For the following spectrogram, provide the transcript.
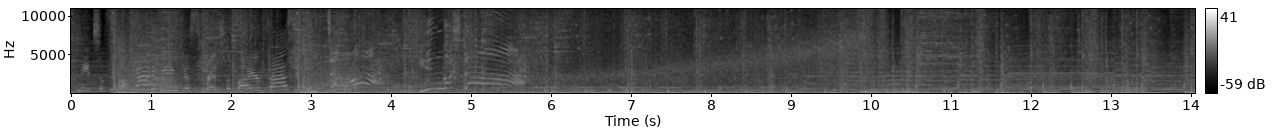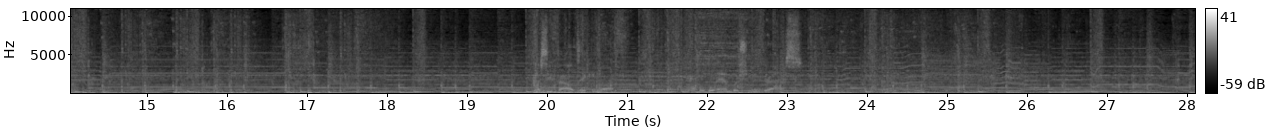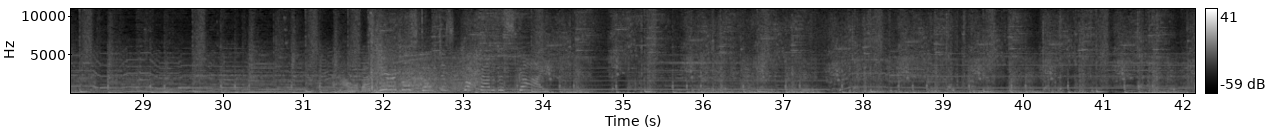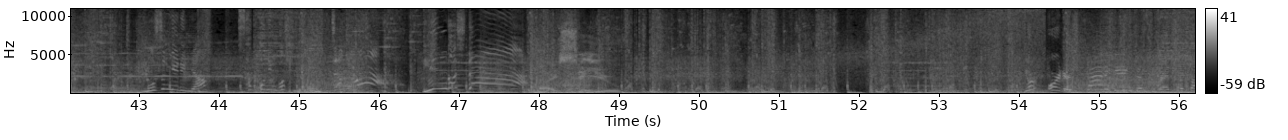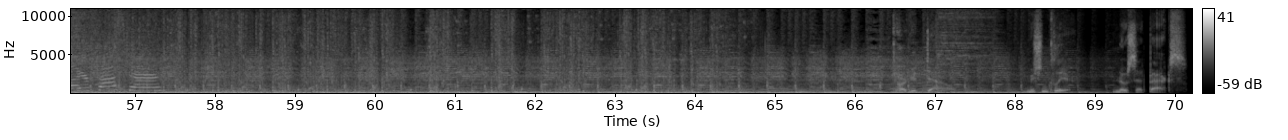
Need some fun. Panicking just spreads the fire fast. I see fowl taking off. Probable ambush in the grass. How about miracles don't just drop out of the sky? 무슨 일이냐? 사건인 것이 fire faster. Target down. Mission clear. No setbacks.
